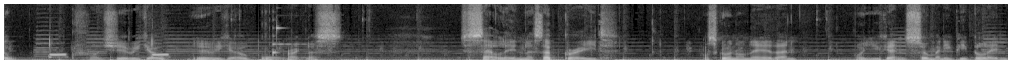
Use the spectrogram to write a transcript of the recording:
oh, Christ, here we go. Here we go. Right, let's just settle in. Let's upgrade. What's going on here then? Why are you getting so many people in?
